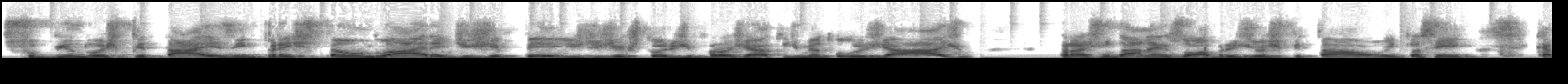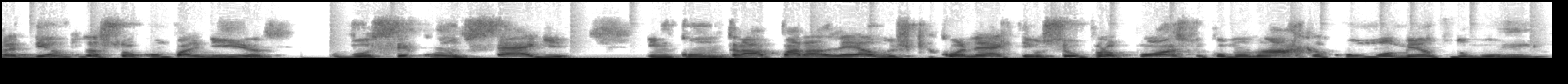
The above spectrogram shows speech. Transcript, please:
subindo hospitais, emprestando a área de GPs, de gestores de projeto de metodologia ágil, para ajudar nas obras de hospital. Então, assim, cara, dentro da sua companhia, você consegue encontrar paralelos que conectem o seu propósito como marca com o momento do mundo.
